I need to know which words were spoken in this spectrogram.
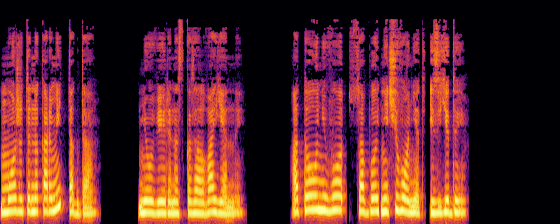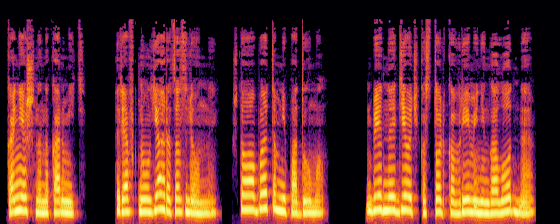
Может, и накормить тогда? Неуверенно сказал военный. А то у него с собой ничего нет из еды. Конечно, накормить. Рявкнул я, разозленный, что об этом не подумал. Бедная девочка столько времени голодная.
